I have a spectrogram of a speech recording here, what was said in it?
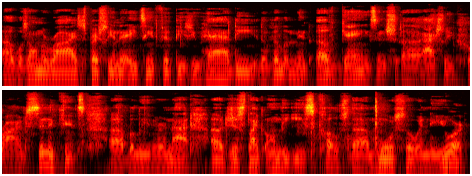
was on the rise, especially in the 1850s. You had the development of gangs and actually crime syndicates believe it or not, uh, just like on the East Coast, uh, more so in New York.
